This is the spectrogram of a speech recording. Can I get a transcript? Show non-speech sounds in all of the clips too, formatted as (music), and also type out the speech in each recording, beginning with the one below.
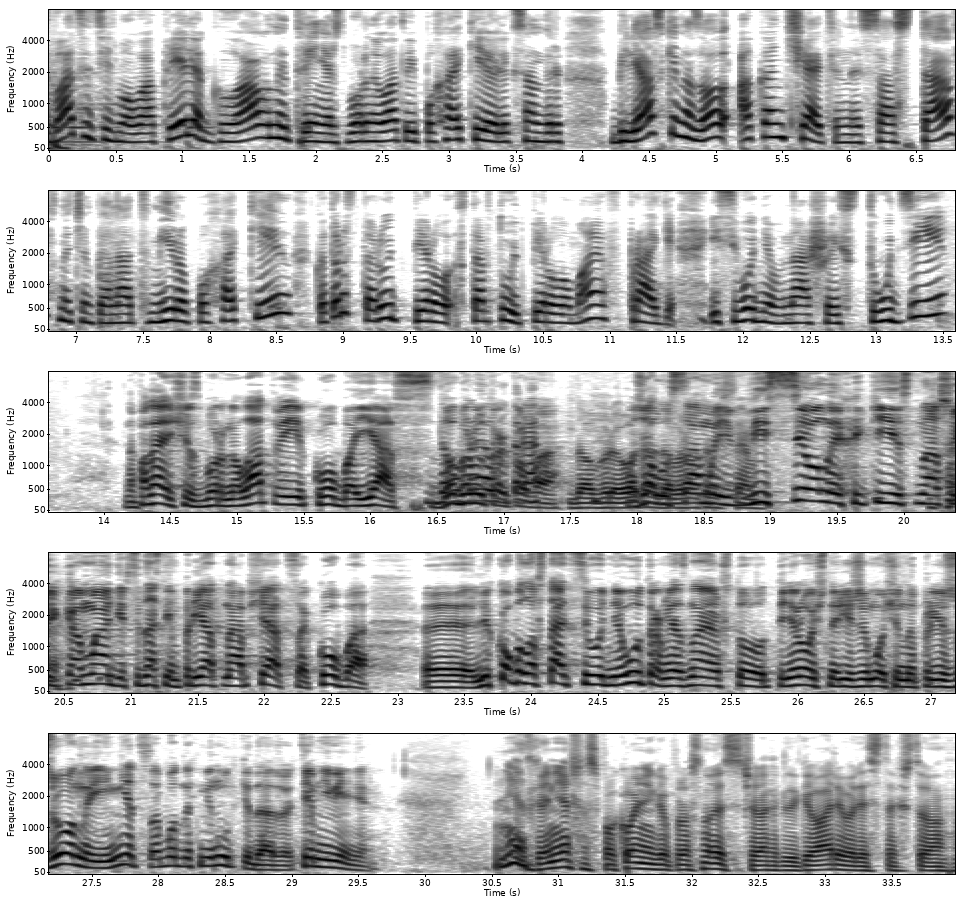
27 апреля главный тренер сборной Латвии по хоккею Александр Белявский назвал окончательный состав на чемпионат мира по хоккею, который стартует 1, стартует 1 мая в Праге. И сегодня в нашей студии Нападающий сборной Латвии Коба Яс. Доброе утро, утро. Коба. Доброе утро, Пожалуй, доброе самый утро всем. веселый хоккеист нашей (laughs) команде. Всегда с ним приятно общаться. Коба, э, легко было встать сегодня утром. Я знаю, что тренировочный режим очень напряженный и нет свободных минутки даже. Тем не менее. Нет, конечно, спокойненько проснулись вчера, как договаривались, так что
